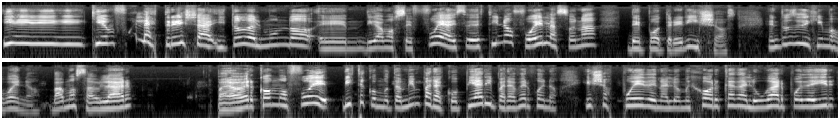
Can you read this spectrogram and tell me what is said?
Y quien fue la estrella y todo el mundo, eh, digamos, se fue a ese destino fue la zona de Potrerillos. Entonces dijimos, bueno, vamos a hablar para ver cómo fue, viste, como también para copiar y para ver, bueno, ellos pueden, a lo mejor cada lugar puede ir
